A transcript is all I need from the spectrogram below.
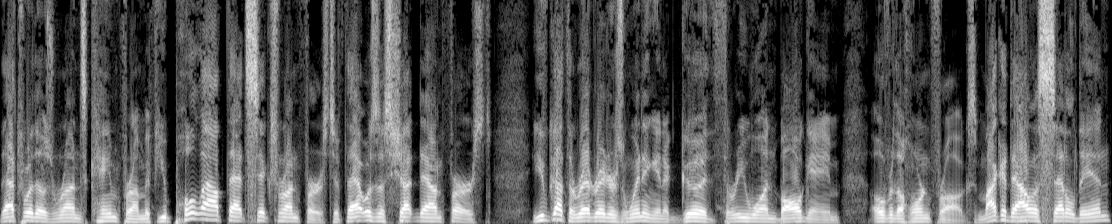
that's where those runs came from. If you pull out that six run first, if that was a shutdown first, you've got the Red Raiders winning in a good 3 1 ball game over the Horn Frogs. Micah Dallas settled in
